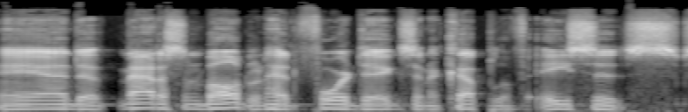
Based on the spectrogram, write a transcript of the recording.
and Madison Baldwin had four digs and a couple of aces.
